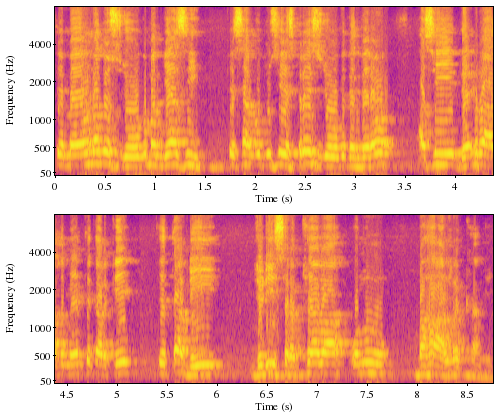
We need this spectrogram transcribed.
ਤੇ ਮੈਂ ਉਹਨਾਂ ਤੋਂ ਸਹਿਯੋਗ ਮੰਗਿਆ ਸੀ ਕਿ ਸਾਨੂੰ ਤੁਸੀਂ ਇਸ ਤਰ੍ਹਾਂ ਸਹਿਯੋਗ ਦਿੰਦੇ ਰਹੋ। ਅਸੀਂ ਦਿਨ ਰਾਤ ਮਿਹਨਤ ਕਰਕੇ ਤੇ ਤੁਹਾਡੀ ਜਿਹੜੀ ਸੁਰੱਖਿਆ ਵਾ, ਉਹਨੂੰ ਬਹਾਲ ਰੱਖਾਂਗੇ।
